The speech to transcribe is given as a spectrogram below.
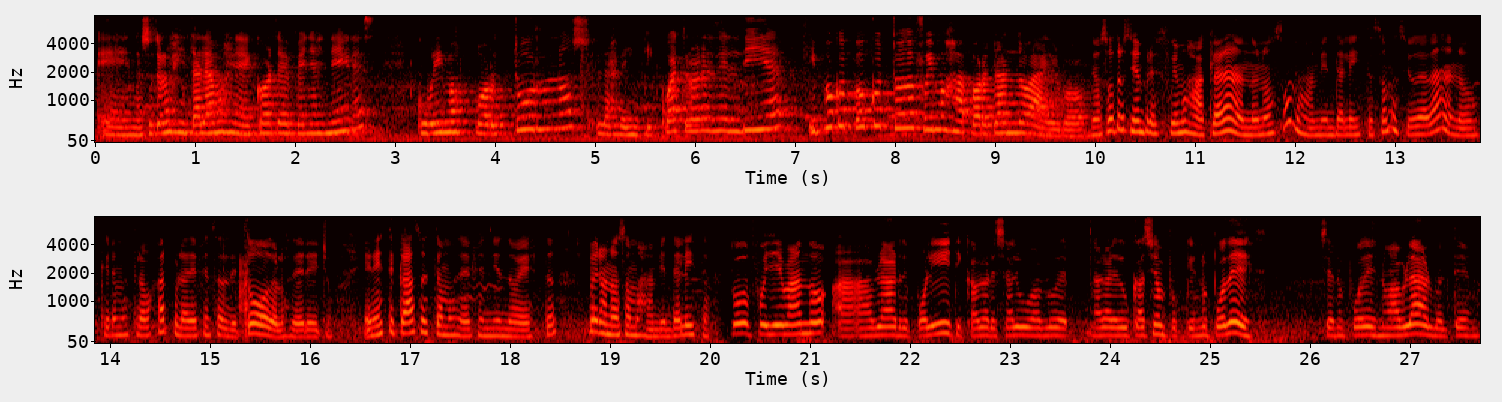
eh, nosotros nos instalamos en el corte de Peñas Negras, cubrimos por turnos las 24 horas del día y poco a poco todos fuimos aportando algo. Nosotros siempre fuimos aclarando, no somos ambientalistas, somos ciudadanos, queremos trabajar por la defensa de todos los derechos. En este caso estamos defendiendo esto, pero no somos ambientalistas. Todo fue llevando a hablar de política, hablar de salud, hablar de, hablar de educación, porque no podés, o sea, no podés no hablarlo al tema.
